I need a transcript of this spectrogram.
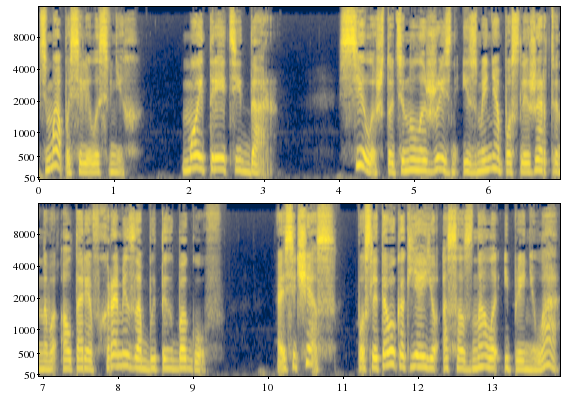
Тьма поселилась в них — мой третий дар. Сила, что тянула жизнь из меня после жертвенного алтаря в храме забытых богов. А сейчас, после того, как я ее осознала и приняла,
